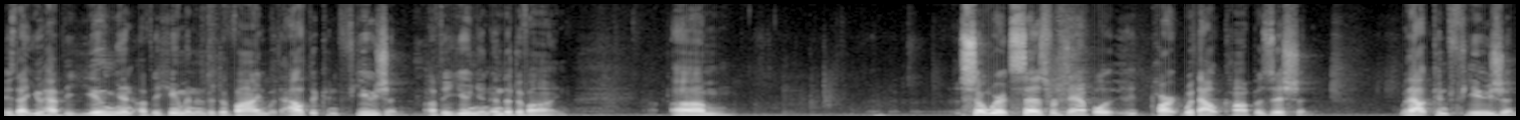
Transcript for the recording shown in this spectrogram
is that you have the union of the human and the divine without the confusion of the union and the divine. Um, so where it says, for example, part without composition, without confusion,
